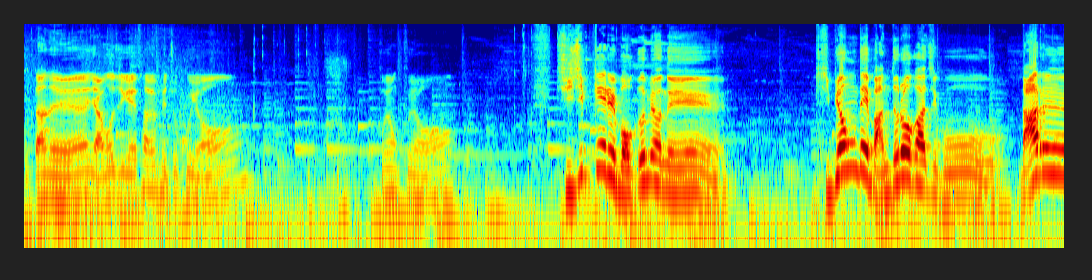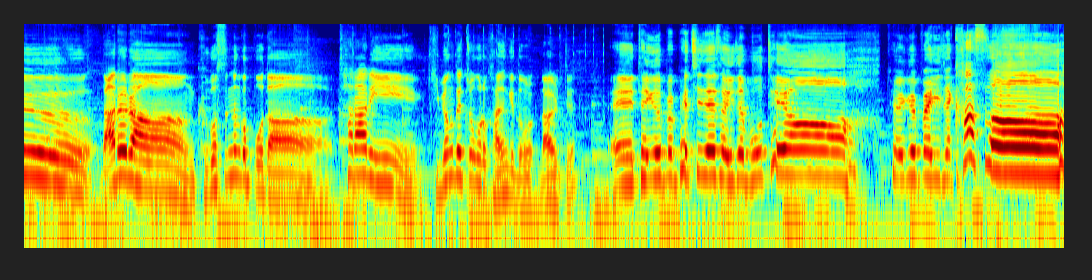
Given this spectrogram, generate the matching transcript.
일단은 야무지게 사연패 줬구요. 뿌용뿌용 뒤집개를 먹으면은 기병대 만들어가지고 나르 나르랑 그거 쓰는 것보다 차라리 기병대 쪽으로 가는 게 너, 나을 듯? 에 태극별 패치돼서 이제 못해요. 태극별 이제 갔어.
